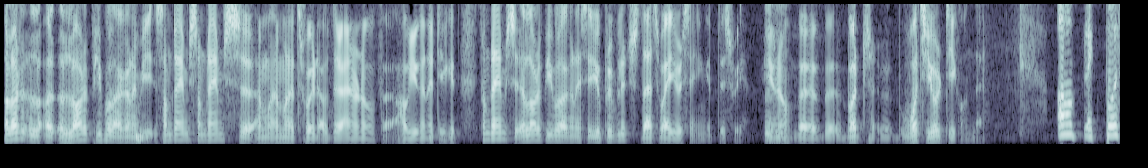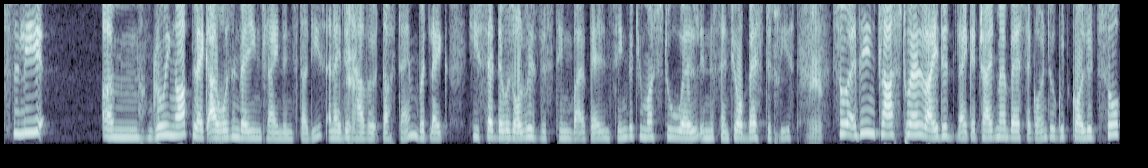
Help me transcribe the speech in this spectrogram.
a lot of, a lot of people are going to be sometimes sometimes uh, I'm, I'm going to throw it out there i don't know if, uh, how you're going to take it sometimes a lot of people are going to say you're privileged that's why you're saying it this way you know Mm-hmm. bu- but uh, what's your take on that Uh, like personally, um, growing up, like I wasn't very inclined in studies, and I did Yeah. have a tough time. But like he said, there was always this thing by parents saying that you must do well in the sense your best at least. Yeah. So I think in class twelve, I did like I tried my best. I got into a good college. So.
